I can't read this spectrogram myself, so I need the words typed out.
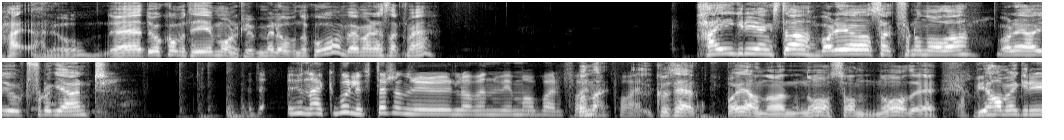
Hei, hallo? Eh, Du har kommet til Morgenklubben med Loven og Co. Hvem er det jeg snakker med? Hei, Gry Engstad. Hva er det jeg har sagt for noe nå, da? Hva er det jeg har gjort for noe gærent? Hun er ikke på lufta, skjønner du, Loven. Vi må bare få henne på her. Skal vi se. Å ja, nå, nå sånn. Nå, det. Ja. Vi har med Gry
